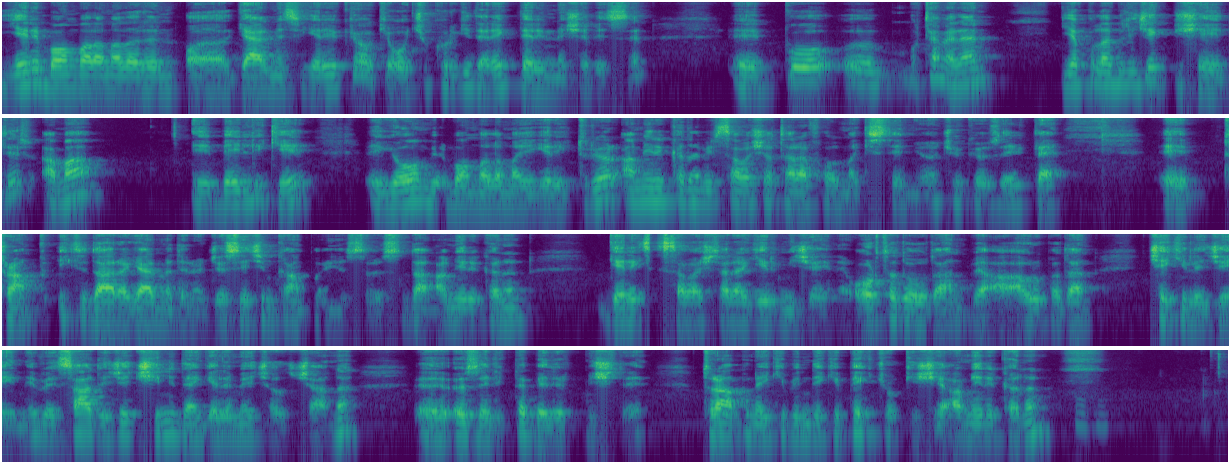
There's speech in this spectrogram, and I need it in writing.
yeni bombalamaların e, gelmesi gerekiyor ki o çukur giderek derinleşebilsin. E, bu e, muhtemelen yapılabilecek bir şeydir ama belli ki yoğun bir bombalamayı gerektiriyor. Amerika'da bir savaşa taraf olmak istemiyor. Çünkü özellikle Trump iktidara gelmeden önce seçim kampanyası sırasında Amerika'nın gereksiz savaşlara girmeyeceğini, Orta Doğu'dan ve Avrupa'dan çekileceğini ve sadece Çin'i dengelemeye çalışacağını e, özellikle belirtmişti. Trump'ın ekibindeki pek çok kişi Amerika'nın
